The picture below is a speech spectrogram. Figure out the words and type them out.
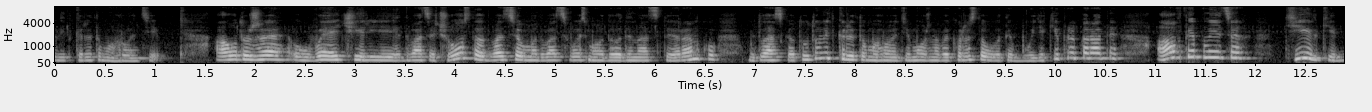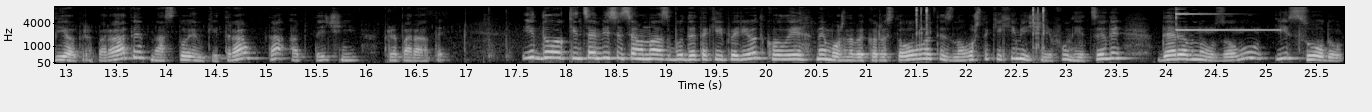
відкритому ґрунті. А от уже увечері 26, 27, 28 до 11 ранку, будь ласка, тут у відкритому ґрунті можна використовувати будь-які препарати, а в теплицях тільки біопрепарати, настоянки трав та аптечні препарати. І до кінця місяця у нас буде такий період, коли не можна використовувати знову ж таки хімічні фунгіциди, деревну золу і соду.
